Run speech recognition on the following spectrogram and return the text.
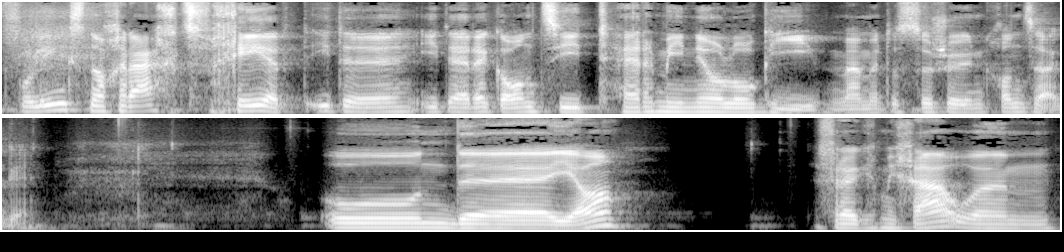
von links nach rechts verkehrt in der, in dieser ganzen Terminologie, wenn man das so schön kann sagen. Und äh, ja, da frage ich mich auch, ähm,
